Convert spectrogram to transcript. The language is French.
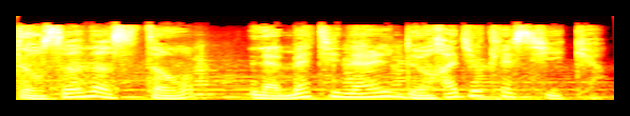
Dans un instant, la matinale de Radio Classique.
